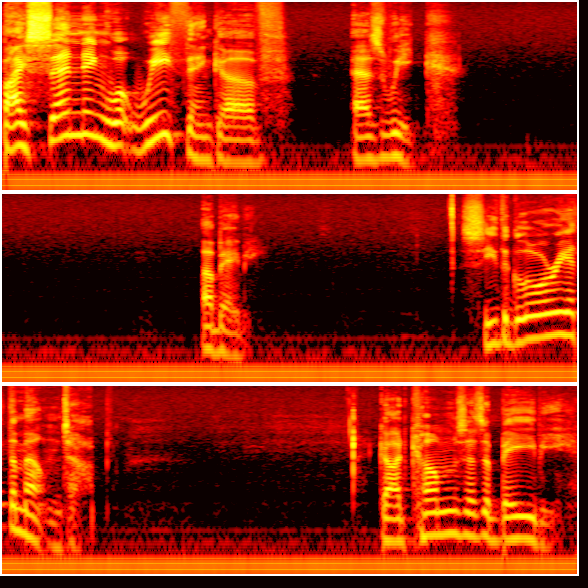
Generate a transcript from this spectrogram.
by sending what we think of as weak a baby. See the glory at the mountaintop. God comes as a baby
